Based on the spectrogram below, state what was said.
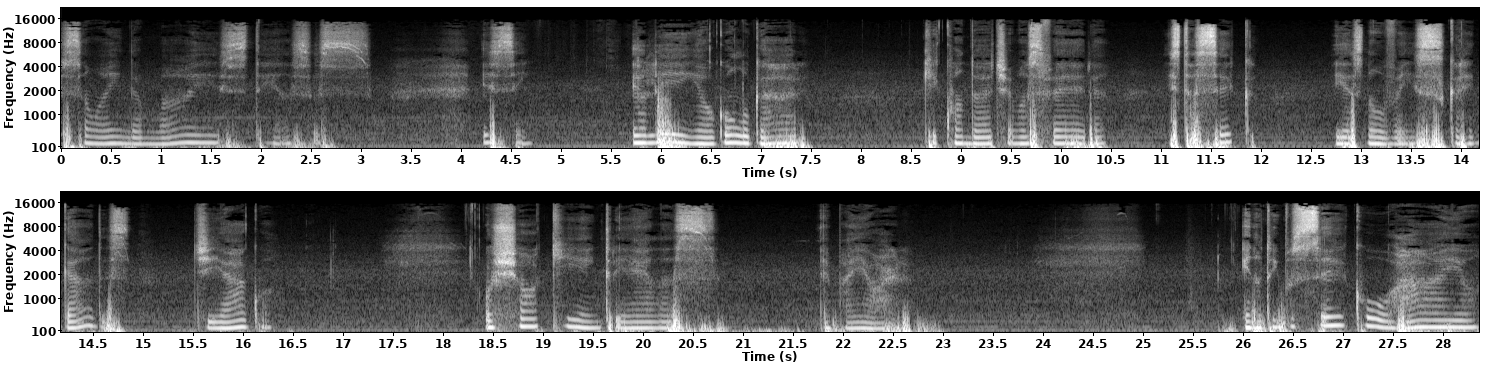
são ainda mais tensas. E sim, eu li em algum lugar que quando a atmosfera está seca e as nuvens carregadas de água, o choque entre elas é maior. E no tempo seco, o raio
